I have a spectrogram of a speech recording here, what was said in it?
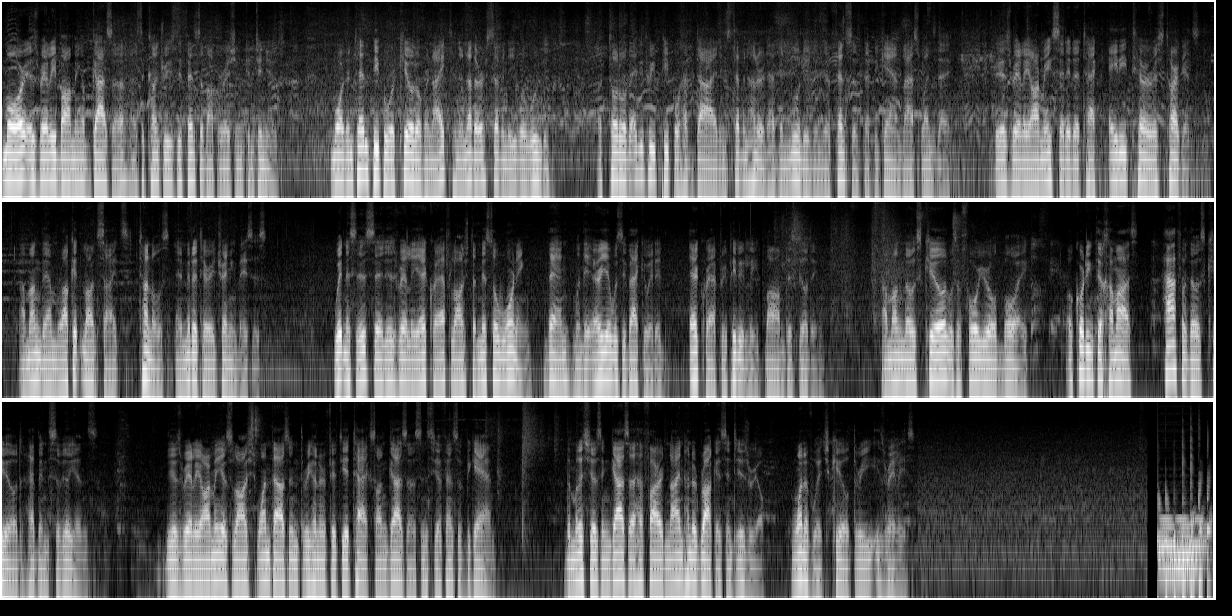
More Israeli bombing of Gaza as the country's defensive operation continues. More than 10 people were killed overnight and another 70 were wounded. A total of 83 people have died and 700 have been wounded in the offensive that began last Wednesday. The Israeli army said it attacked 80 terrorist targets, among them rocket launch sites, tunnels, and military training bases. Witnesses said Israeli aircraft launched a missile warning. Then, when the area was evacuated, aircraft repeatedly bombed this building. Among those killed was a four year old boy. According to Hamas, half of those killed have been civilians. The Israeli army has launched 1,350 attacks on Gaza since the offensive began. The militias in Gaza have fired 900 rockets into Israel, one of which killed three Israelis.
